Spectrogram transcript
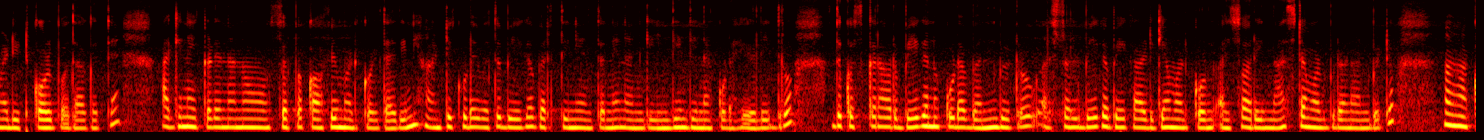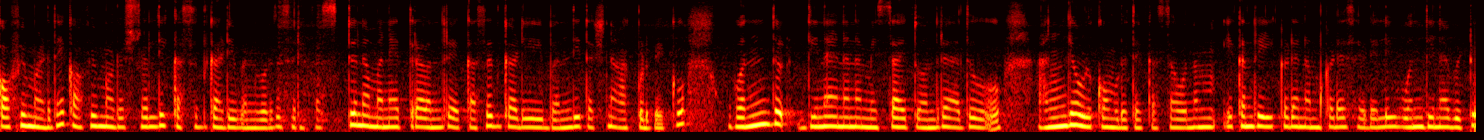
ಮಾಡಿ ಇಟ್ಕೊಳ್ಬೋದಾಗುತ್ತೆ. ಹಾಗೆಯೇ ಈ ಕಡೆ ನಾನು ಸ್ವಲ್ಪ ಕಾಫಿ ಮಾಡ್ಕೊಳ್ತಾ ಇದ್ದೀನಿ. ಆಂಟಿ ಕೂಡ ಇವತ್ತು ಬೇಗ ಬರ್ತೀನಿ ಅಂತಲೇ ನನಗೆ ಹಿಂದಿನ ದಿನ ಕೂಡ ಹೇಳಿದರು. ಅದಕ್ಕೋಸ್ಕರ ಅವ್ರು ಬೇಗನೂ ಕೂಡ ಬಂದುಬಿಟ್ರು. ಅಷ್ಟರಲ್ಲಿ ಬೇಗ ಬೇಗ ಅಡುಗೆ ಮಾಡ್ಕೊಂಡು ಸಾರಿ ನಾಷ್ಟ ಮಾಡಿಬಿಡೋಣ ಅಂದ್ಬಿಟ್ಟು ಕಾಫಿ ಮಾಡಿದೆ. ಕಾಫಿ ಮಾಡೋಷ್ಟರಲ್ಲಿ ಕಸದ ಗಾಡಿ ಬಂದ್ಬಿಡ್ತು. ಸರಿ ಫಸ್ಟ್ ನಮ್ಮ ಮನೆ ಹತ್ರ ಅಂದರೆ ಕಸದ ಗಾಡಿ ಬಂದಿದ ತಕ್ಷಣ ಹಾಕ್ಬಿಡ್ಬೇಕು. ಒಂದು ದಿನ ಏನಾನ ಮಿಸ್ ಆಯಿತು ಅಂದರೆ ಅದು ಹಂಗೆ ಉಳ್ಕೊಂಬಿಡುತ್ತೆ ಕಸ. ನಮ್ಮ ಯಾಕಂದರೆ ಈ ಕಡೆ ನಮ್ಮ ಕಡೆ ಸೈಡಲ್ಲಿ ಒಂದಿನ ದಿನ ಬಿಟ್ಟು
